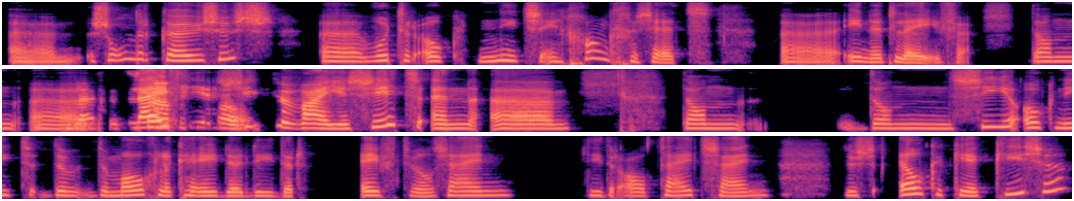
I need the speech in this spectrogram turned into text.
Ehm, zonder keuzes wordt er ook niets in gang gezet uh, in het leven. Dan uh, blijf je zitten waar je zit en uh, dan, dan zie je ook niet de, de mogelijkheden die er eventueel zijn, die er altijd zijn. Dus elke keer kiezen.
